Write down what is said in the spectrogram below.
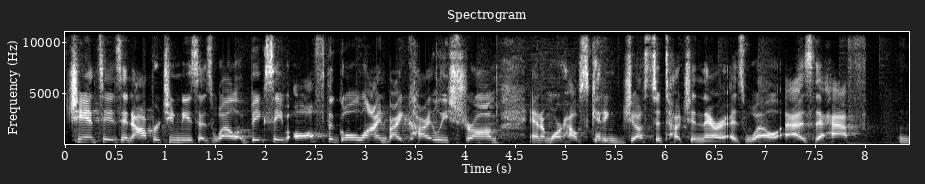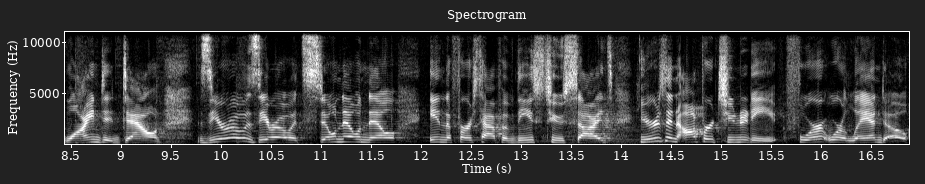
chances and opportunities as well. A big save off the goal line by Kylie Strom. Anna Moorhouse getting just a touch in there as well as the half winded down. 0-0 it's still nil-nil in the first half of these two sides. Here's an opportunity for orlando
